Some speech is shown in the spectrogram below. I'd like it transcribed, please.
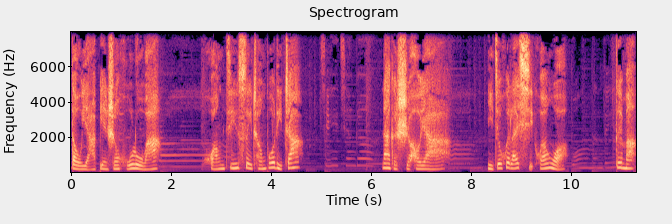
豆芽变身葫芦娃。黄金碎成玻璃渣，那个时候呀，你就会来喜欢我，对吗？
